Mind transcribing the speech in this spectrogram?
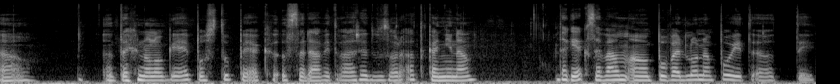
uh, technologie, postupy, jak se dá vytvářet vzor a tkanina. Tak jak se vám uh, povedlo napojit uh, ty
